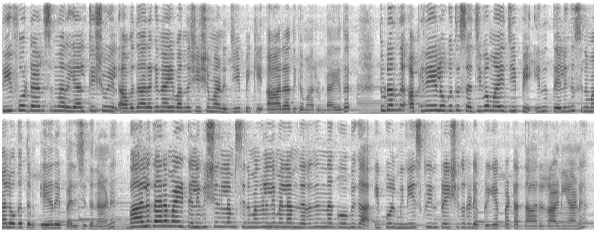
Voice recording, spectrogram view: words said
D four dance എന്ന റിയാലിറ്റി ഷോയിൽ അവതാരകനായി വന്ന ശേഷമാണ് ജി പിക്ക് ആരാധികമാരുണ്ടായത്. തുടർന്ന് അഭിനയ ലോകത്ത് സജീവമായ ജി പി ഇന്ന് തെലുങ്ക് സിനിമാ ലോകത്തും ഏറെ പരിചിതനാണ്. ബാലതാരമായി ടെലിവിഷനിലും സിനിമകളിലുമെല്ലാം നിറഞ്ഞിരുന്ന ഗോപിക ഇപ്പോൾ മിനി സ്ക്രീൻ പ്രേക്ഷകരുടെ പ്രിയപ്പെട്ട താരറാണിയാണ്.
